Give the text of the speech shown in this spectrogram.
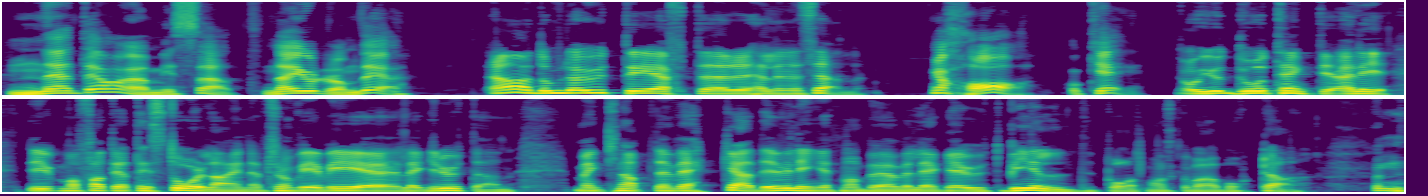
Nej, det har jag missat. När gjorde de det? Ja, de la ut det efter Hell in a Cell. Jaha, okej. Okay. Och då tänkte jag, eller man fattar att det är storyline eftersom WWE lägger ut den. Men knappt en vecka, det är väl inget man behöver lägga ut bild på att man ska vara borta? Nej.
